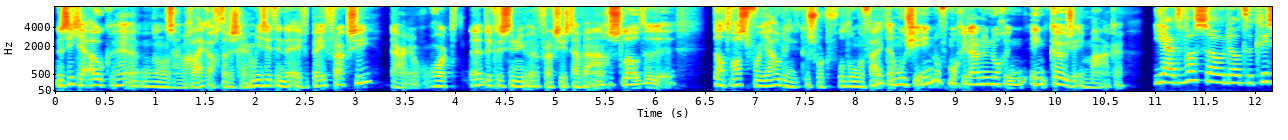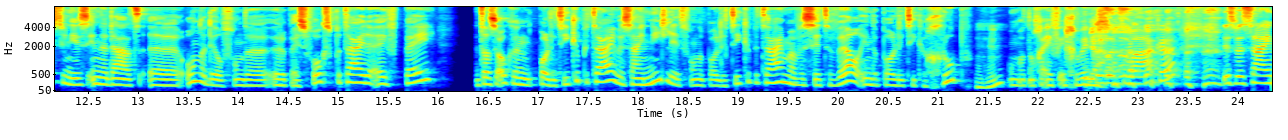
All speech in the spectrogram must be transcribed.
Dan zit jij ook, hè, dan zijn we gelijk achter de schermen. Je zit in de EVP-fractie, daar hoort de ChristenUnie-fractie is daarbij aangesloten. Dat was voor jou denk ik een soort voldongen feit. Daar moest je in of mocht je daar nu nog een, een keuze in maken? Ja, het was zo dat de ChristenUnie is inderdaad uh, onderdeel van de Europese Volkspartij, de EVP. Dat is ook een politieke partij. We zijn niet lid van de politieke partij, maar we zitten wel in de politieke groep. Mhm. Om het nog even ingewikkelder te maken. Dus we zijn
